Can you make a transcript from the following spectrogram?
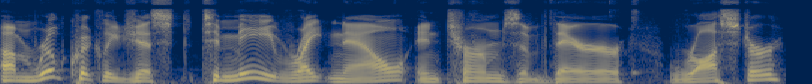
Um, real quickly, just to me right now, in terms of their roster,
